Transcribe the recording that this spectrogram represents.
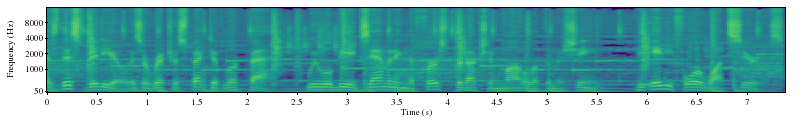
As this video is a retrospective look back, we will be examining the first production model of the machine, the 84 watt series.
